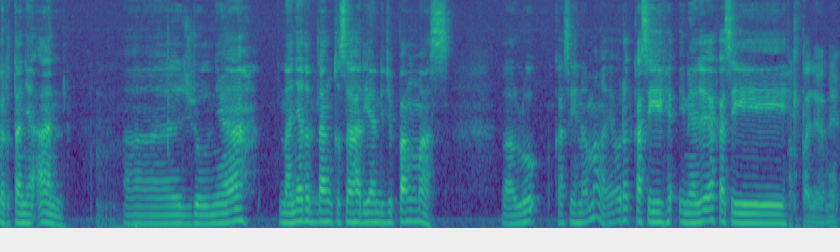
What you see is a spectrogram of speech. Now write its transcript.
pertanyaan. Eh, judulnya nanya tentang keseharian di Jepang, Mas. Lalu kasih nama nggak ya? Udah kasih ini aja ya, kasih pertanyaannya.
